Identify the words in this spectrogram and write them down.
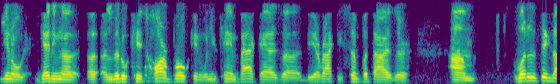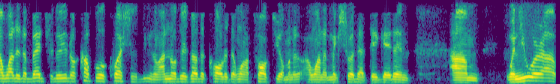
you know, getting a, a, a little kid's heart broken when you came back as uh, the Iraqi sympathizer. Um, one of the things I wanted to mention, you know, a couple of questions. You know, I know there's other callers that want to talk to you. I'm gonna, I want to make sure that they get in. Um, when you were uh,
